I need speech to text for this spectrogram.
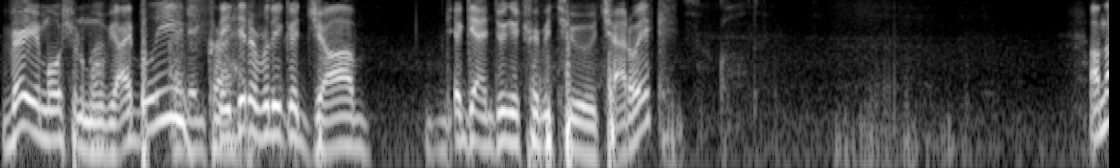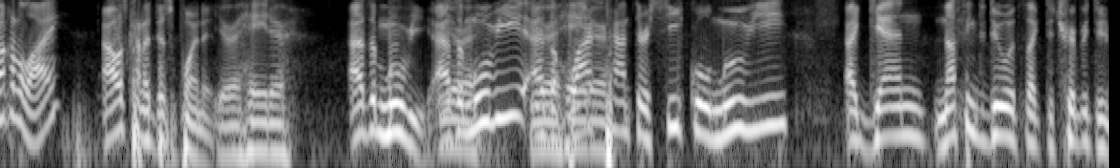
very emotional movie. I believe I did they did a really good job. Again, doing a tribute to Chadwick. so cold. I'm not gonna lie, I was kind of disappointed. You're a hater. as a movie, as You're a a- movie, as a a Black hater. Panther sequel movie. Again, nothing to do with like the tribute to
